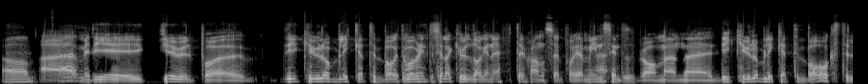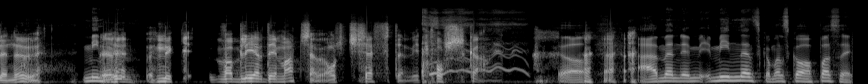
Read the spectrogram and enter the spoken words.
Ja. Nej, men det är kul på det är kul att blicka tillbaka. Det var väl inte så jävla kul dagen efter chanser på. Jag minns inte så bra, men eh, det är kul att blicka tillbaks till det nu. Minnen. Hur, hur mycket, vad blev det i matchen? Håll käften, vi torska. Ja. ja, men eh, minnen ska man skapa sig.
